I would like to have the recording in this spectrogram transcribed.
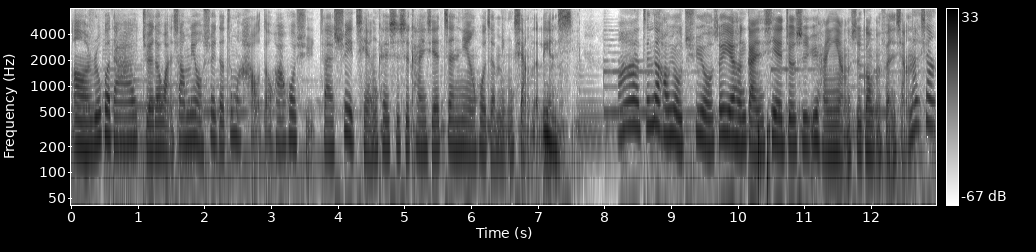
嗯，如果大家觉得晚上没有睡得这么好的话，或许在睡前可以试试看一些正念或者冥想的练习。哇，真的好有趣哦！所以也很感谢，就是玉涵营养师跟我们分享。那像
